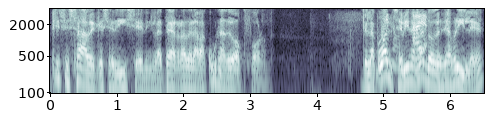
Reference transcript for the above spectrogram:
¿Qué se sabe, qué se dice en Inglaterra de la vacuna de Oxford? De la cual se viene ah, hablando desde abril, ¿eh?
